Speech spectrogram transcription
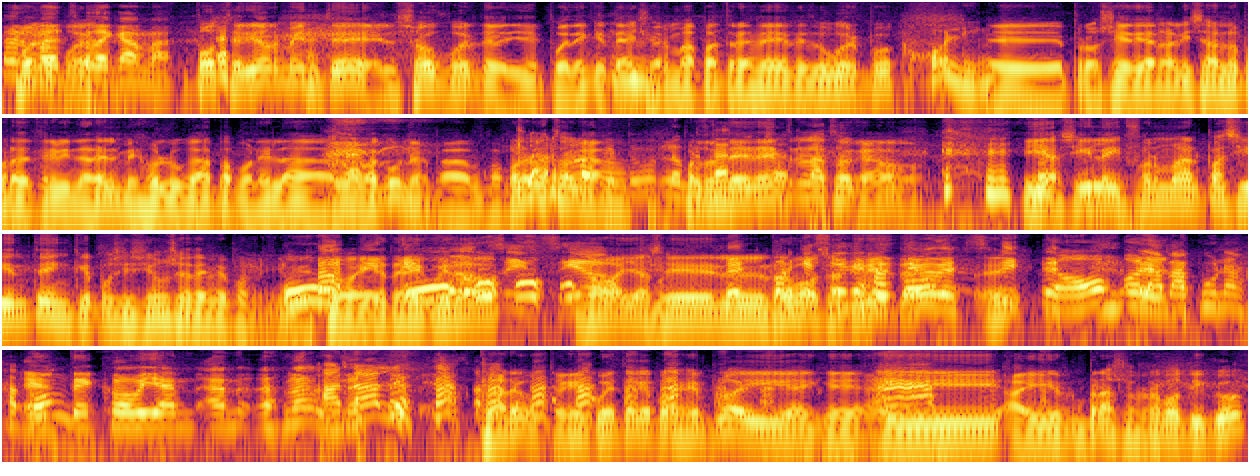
Bueno, maestro pues, de cama. posteriormente, el software, de- después de que te ha hecho el mapa 3D de tu cuerpo. Eh, procede a analizarlo para determinar el mejor lugar para poner la, la vacuna, para, para poner Claro, las tocas, tú- por donde dicho. entre las tocas, vamos. Y así le informa al paciente en qué posición se debe poner. Uh, Esto hay que tener uh, cuidado, posición. no vaya a ser el robot satireta, ¿eh? No, o la El- vacuna en El Japón. COVID an-. Claro, ten en cuenta que, por ejemplo, hay, hay, que, hay, hay brazos robóticos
